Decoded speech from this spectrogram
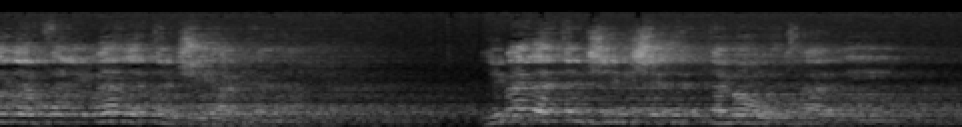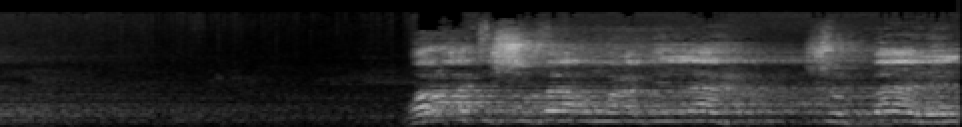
إذا فلماذا تمشي هكذا؟ لماذا تمشي مشية التموت هذه؟ ورأت الشفاء أم عبد الله شبانا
